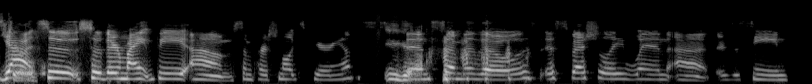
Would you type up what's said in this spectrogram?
Yeah, terrible. so so there might be um, some personal experience Yeah. in some of those, especially when uh, there's a scene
